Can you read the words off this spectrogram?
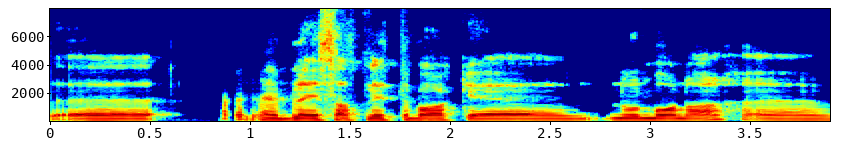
jeg ble satt litt tilbake noen måneder. eh,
